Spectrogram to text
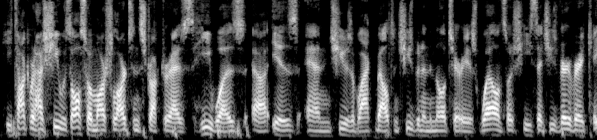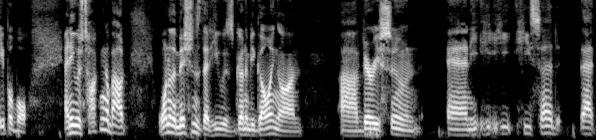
He talked about how she was also a martial arts instructor, as he was uh, is, and she was a black belt, and she's been in the military as well. And so she said she's very, very capable. And he was talking about one of the missions that he was going to be going on uh, very soon. and he, he, he said that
